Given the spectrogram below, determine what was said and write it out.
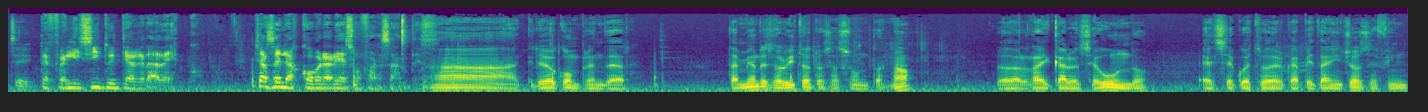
Sí. Te felicito y te agradezco. Ya se las cobraré a esos farsantes. Ah, creo comprender. También resolviste otros asuntos, ¿no? Lo del rey Carlos II, el secuestro del capitán y Josephine,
